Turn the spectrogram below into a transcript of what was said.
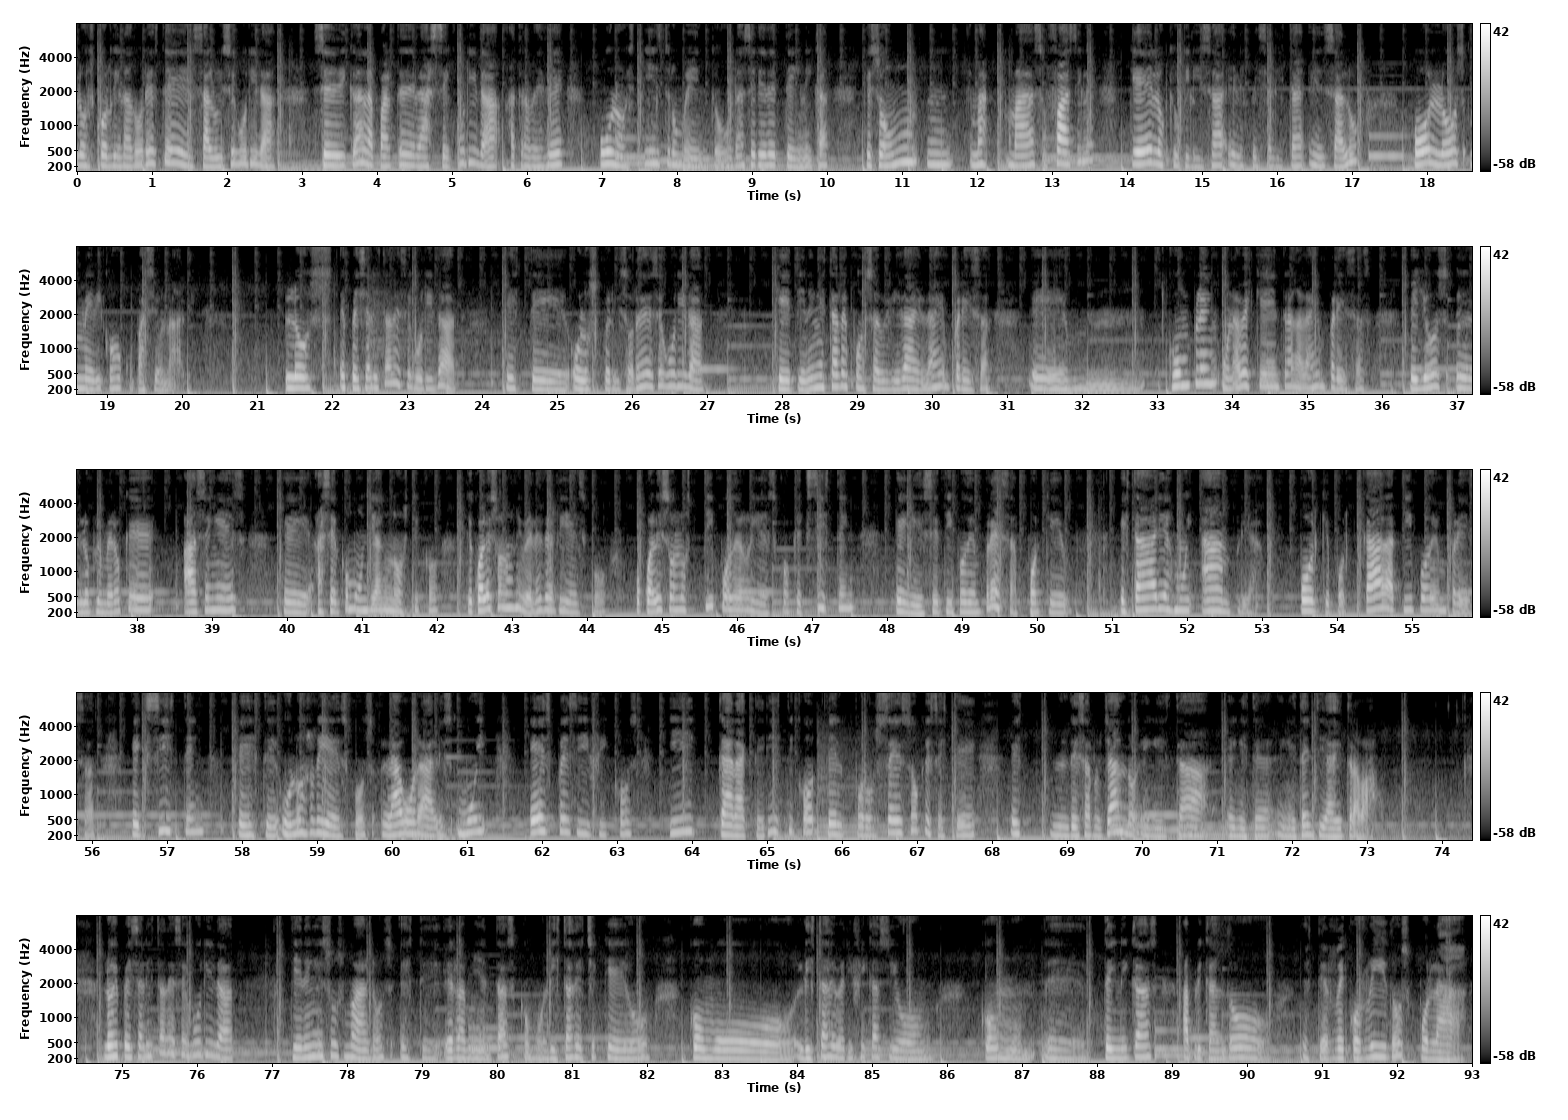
los coordinadores de salud y seguridad se dedican a la parte de la seguridad a través de unos instrumentos, una serie de técnicas que son mm, más, más fáciles que los que utiliza el especialista en salud o los médicos ocupacionales. Los especialistas de seguridad este, o los supervisores de seguridad que tienen esta responsabilidad en las empresas em, cumplen una vez que entran a las empresas. Ellos eh, lo primero que hacen es eh, hacer como un diagnóstico de cuáles son los niveles de riesgo o cuáles son los tipos de riesgo que existen en ese tipo de empresa, porque esta área es muy amplia, porque por cada tipo de empresa existen este, unos riesgos laborales muy específicos y característicos del proceso que se esté desarrollando en esta, en, este, en esta entidad de trabajo. Los especialistas de seguridad tienen en sus manos este, herramientas como listas de chequeo, como listas de verificación, con eh, técnicas aplicando este, recorridos por la,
